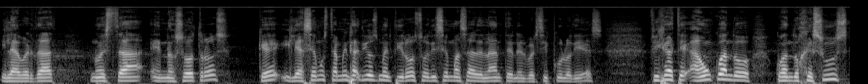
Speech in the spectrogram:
y la verdad no está en nosotros. ¿qué? Y le hacemos también a Dios mentiroso, dice más adelante en el versículo 10. Fíjate, aun cuando, cuando Jesús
